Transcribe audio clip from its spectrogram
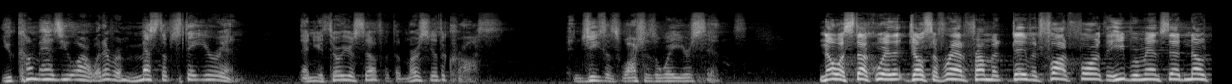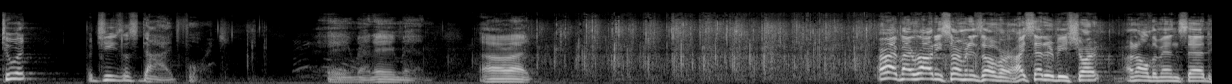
You come as you are, whatever messed up state you're in, and you throw yourself at the mercy of the cross, and Jesus washes away your sins. Noah stuck with it. Joseph ran from it. David fought for it. The Hebrew men said no to it, but Jesus died for it. Amen. Amen. All right. All right, my rowdy sermon is over. I said it'd be short, and all the men said,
